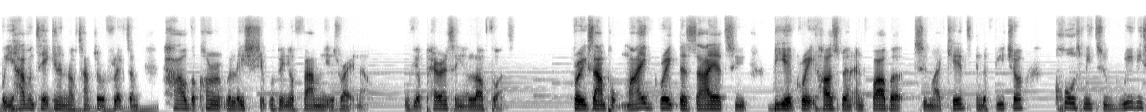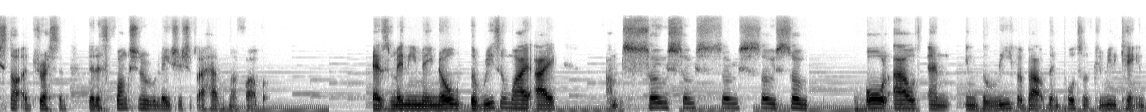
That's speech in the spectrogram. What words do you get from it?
but you haven't taken enough time to reflect on how the current relationship within your family is right now, with your parents and your loved ones. For example, my great desire to be a great husband and father to my kids in the future caused me to really start addressing the dysfunctional relationships I had with my father. As many may know, the reason why I I'm so so so so so all out and in belief about the importance of communicating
